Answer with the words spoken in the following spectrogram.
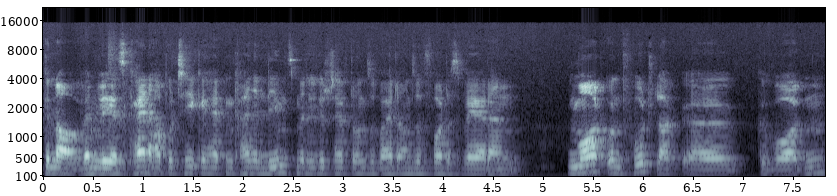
genau, wenn wir jetzt keine Apotheke hätten, keine Lebensmittelgeschäfte und so weiter und so fort, das wäre ja dann Mord und Totschlag äh, geworden.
